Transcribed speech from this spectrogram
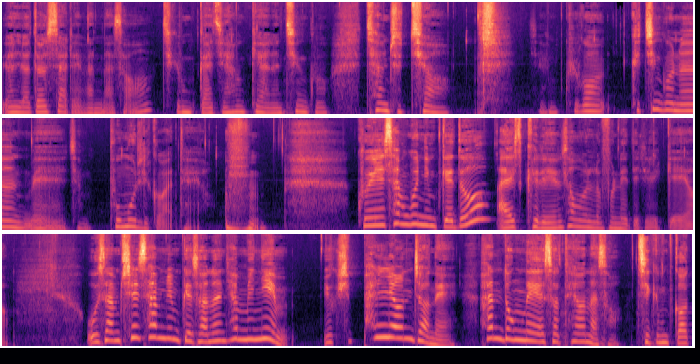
18살에 만나서 지금까지 함께하는 친구. 참 좋죠. 그거, 그 친구는, 네, 참 보물일 것 같아요. 9139님께도 아이스크림 선물로 보내드릴게요. 5373님께서는 현미님, 68년 전에 한 동네에서 태어나서 지금껏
